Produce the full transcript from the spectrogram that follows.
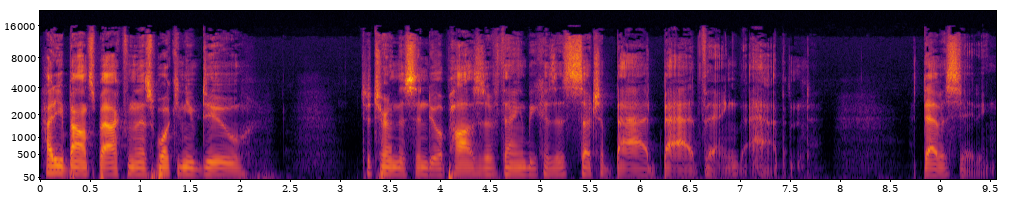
how do you bounce back from this? What can you do to turn this into a positive thing because it's such a bad, bad thing that happened. Devastating.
